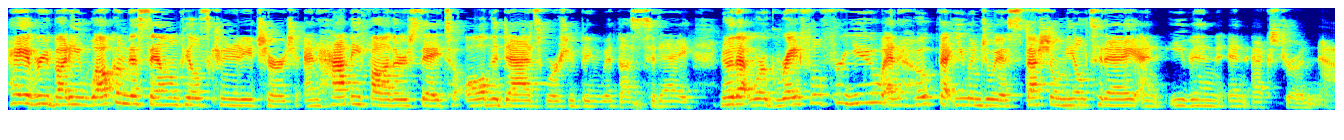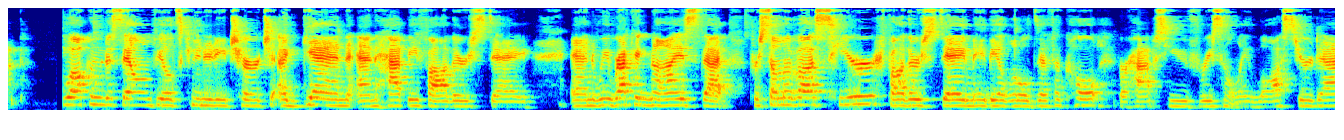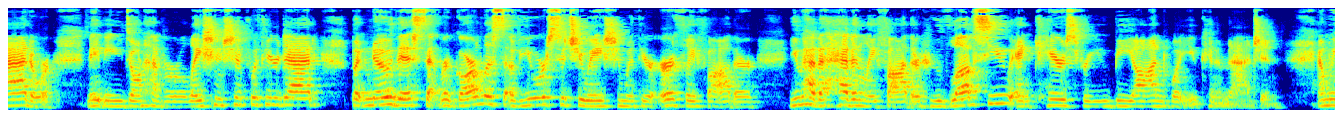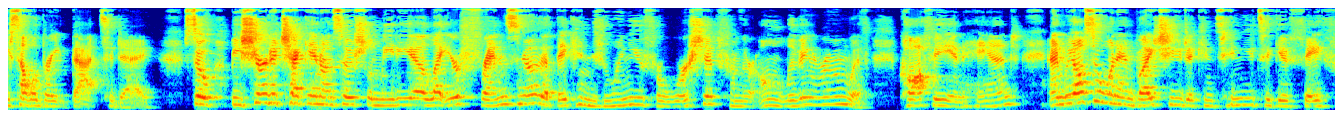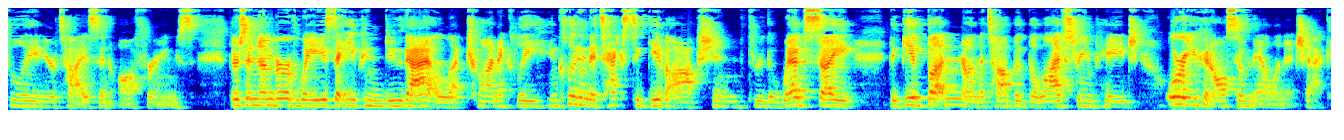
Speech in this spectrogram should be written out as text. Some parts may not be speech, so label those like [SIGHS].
Hey, everybody, welcome to Salem Fields Community Church and happy Father's Day to all the dads worshiping with us today. Know that we're grateful for you and hope that you enjoy a special meal today and even an extra nap. Welcome to Salem Fields Community Church again and happy Father's Day. And we recognize that for some of us here, Father's Day may be a little difficult. Perhaps you've recently lost your dad, or maybe you don't have a relationship with your dad. But know this that regardless of your situation with your earthly father, you have a heavenly father who loves you and cares for you beyond what you can imagine. And we celebrate that today. So be sure to check in on social media. Let your friends know that they can join you for worship from their own living room with coffee in hand. And we also want to invite you to continue to give faithfully in your tithes and offerings. There's a number of ways that you can do that electronically, including the text to give option through the website the give button on the top of the live stream page, or you can also mail in a check.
